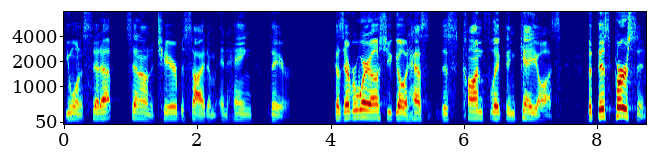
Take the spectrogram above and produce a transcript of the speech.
You want to sit up, sit on a chair beside them, and hang there. Because everywhere else you go, it has this conflict and chaos. But this person,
